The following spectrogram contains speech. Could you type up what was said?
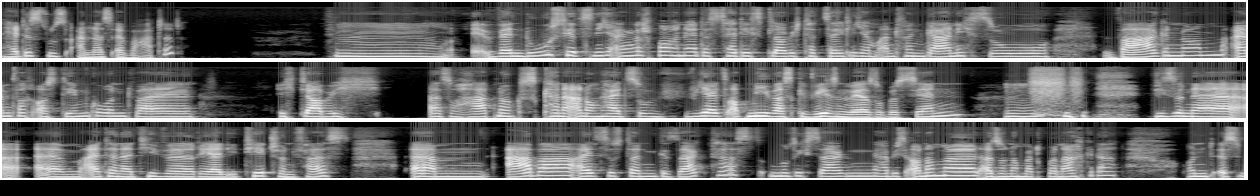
hättest du es anders erwartet? Hm, wenn du es jetzt nicht angesprochen hättest, hätte ich es, glaube ich, tatsächlich am Anfang gar nicht so wahrgenommen. Einfach aus dem Grund, weil ich glaube, ich, also Hard Knocks, keine Ahnung, halt so wie als ob nie was gewesen wäre, so ein bisschen. Mhm. wie so eine ähm, alternative Realität schon fast. Ähm, aber als du es dann gesagt hast, muss ich sagen, habe ich es auch nochmal, also nochmal drüber nachgedacht. Und es,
